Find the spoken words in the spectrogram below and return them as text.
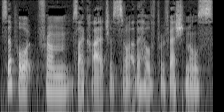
support from psychiatrists or other health professionals,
